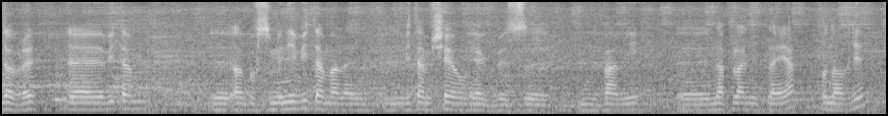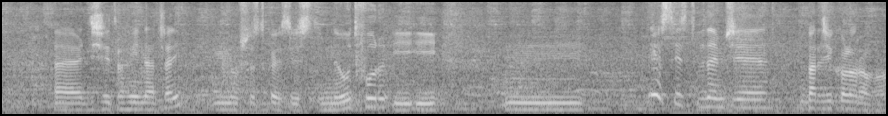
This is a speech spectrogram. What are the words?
dobry, e, witam, e, albo w sumie nie witam, ale witam się jakby z mm, wami e, na planie playa ponownie. E, dzisiaj trochę inaczej, mimo wszystko jest, jest inny utwór i, i mm, jest, jest wydaje mi się bardziej kolorowo.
